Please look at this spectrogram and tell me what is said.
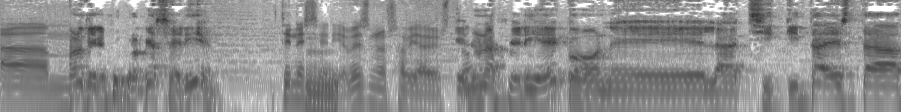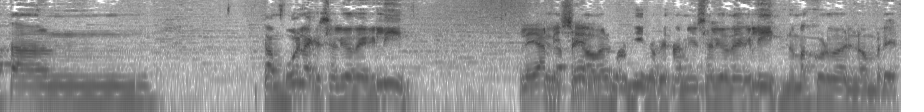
Bueno, tiene su propia serie. tiene Mm. serie, ¿ves? No sabía esto. Tiene una serie con eh, la chiquita esta tan tan buena que salió de Glee. Lea el Michelle. marido, que también salió de Glee, no me acuerdo del nombre.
